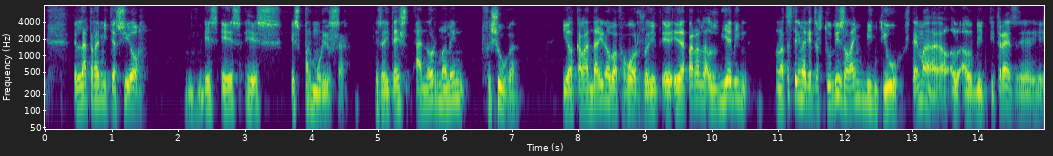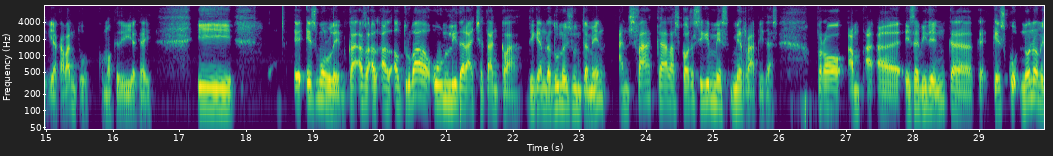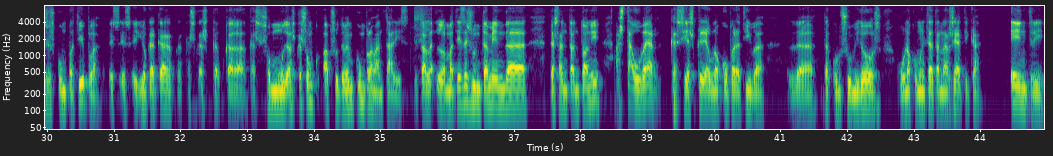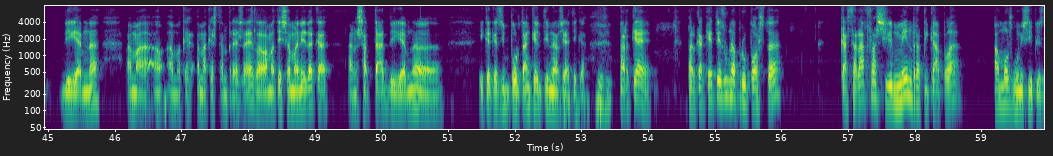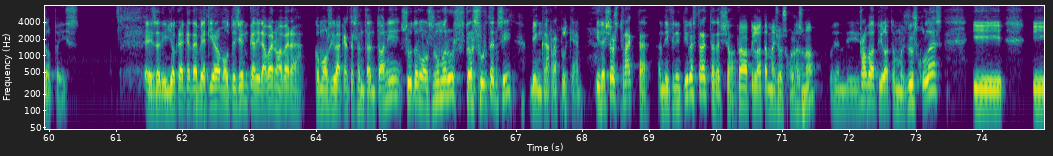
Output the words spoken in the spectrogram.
la tramitació Mhm. és, és, és, és per morir-se. És a dir, és enormement feixuga. I el calendari no va a favor. Dit, he he de parlar del dia 20... Nosaltres tenim aquests estudis l'any 21, estem al, al 23 eh, i, i acabant-ho, com el que diria aquell. I és molt lent. Clar, el, el, el trobar un lideratge tan clar, diguem-ne, d'un ajuntament, ens fa que les coses siguin més, més ràpides. Però am- a, a, és evident que, que, que és, no només és compatible, és, és, jo crec que, que, que, que, que, que són models que són absolutament complementaris. El, el mateix Ajuntament de, de Sant Antoni està obert que si es crea una cooperativa de, de consumidors o una comunitat energètica entri, diguem-ne, amb, a- amb, amb aquesta empresa. Eh? De la mateixa manera que han acceptat, diguem-ne, i crec que és important que entri energètica. Per què? Perquè aquest és una proposta que serà fàcilment replicable a molts municipis del país. És a dir, jo crec que també aquí hi haurà molta gent que dirà, bueno, a veure, com els hi va aquesta Sant Antoni? Surten els números? No surten, sí? Vinga, repliquem. I d'això es tracta. En definitiva, es tracta d'això. Prova pilot en majúscules, no? Podríem dir... Prova de pilot en majúscules i, i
